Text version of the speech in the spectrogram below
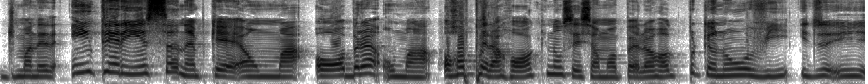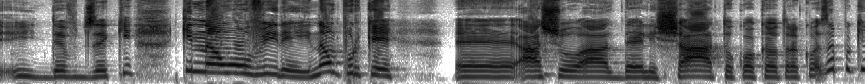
de maneira inteiriça, né? Porque é uma obra, uma ópera rock. Não sei se é uma ópera rock, porque eu não ouvi e, e, e devo dizer que, que não ouvirei. Não porque é, acho a Adele chata ou qualquer outra coisa, é porque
